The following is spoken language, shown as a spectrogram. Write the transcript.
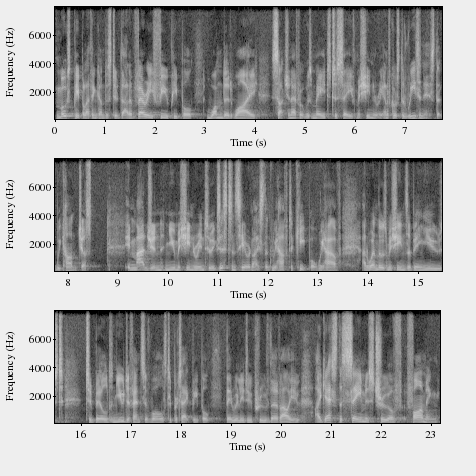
Most people, I think, understood that. A very few people wondered why such an effort was made to save machinery. And of course, the reason is that we can't just imagine new machinery into existence here in Iceland. We have to keep what we have. And when those machines are being used to build new defensive walls to protect people, they really do prove their value. I guess the same is true of farming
